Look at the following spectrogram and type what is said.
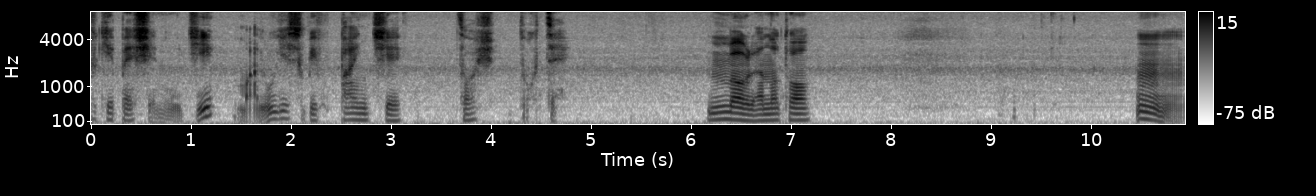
FGP się nudzi, maluje sobie w pańcie coś, co chce. Dobra, no to... Hmm.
